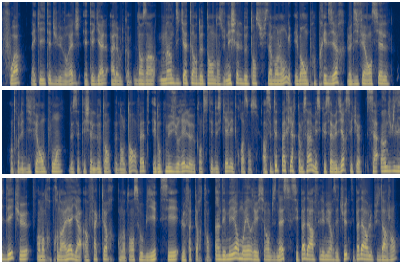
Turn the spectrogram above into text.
fois la qualité du leverage est égale à l'outcome. Dans un indicateur de temps, dans une échelle de temps suffisamment longue, eh ben, on peut prédire le différentiel entre les différents points de cette échelle de temps euh, dans le temps en fait et donc mesurer la quantité de scale et de croissance. Alors c'est peut-être pas clair comme ça mais ce que ça veut dire c'est que ça induit l'idée que en entrepreneuriat il y a un facteur qu'on a tendance à oublier, c'est le facteur temps. Un des meilleurs moyens de réussir en business, c'est pas d'avoir fait les meilleures études, c'est pas d'avoir le plus d'argent,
